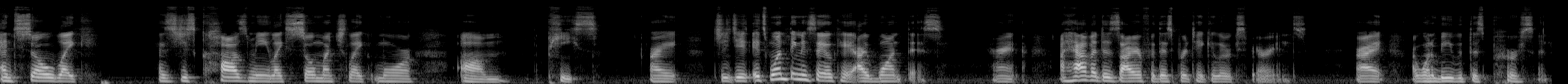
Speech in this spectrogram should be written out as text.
and so like has just caused me like so much like more um peace right? It's one thing to say okay i want this right? I have a desire for this particular experience right? I want to be with this person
